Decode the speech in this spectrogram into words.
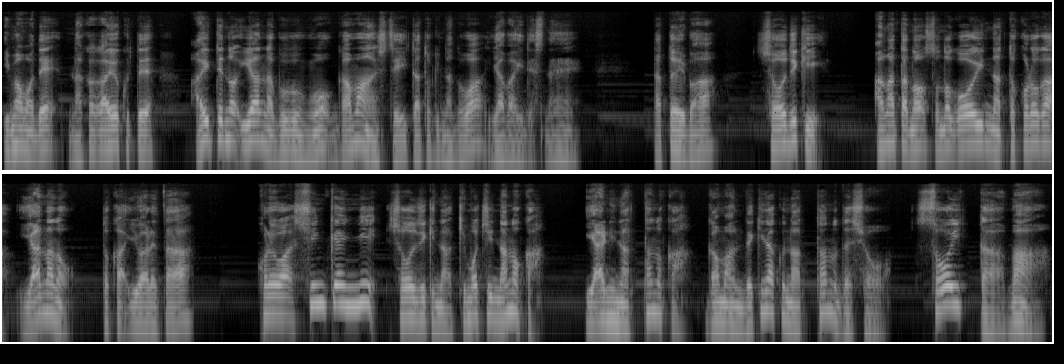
今まで仲が良くて相手の嫌な部分を我慢していた時などはやばいですね。例えば、正直、あなたのその強引なところが嫌なのとか言われたら、これは真剣に正直な気持ちなのか、嫌になったのか、我慢できなくなったのでしょう。そういった、まあ、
